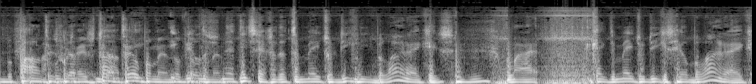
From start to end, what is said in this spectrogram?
bepalend is voor het resultaat, op het moment. Ik, ik wil dus net niet zeggen dat de methodiek niet belangrijk is. Mhm. Maar kijk, de methodiek is heel belangrijk.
